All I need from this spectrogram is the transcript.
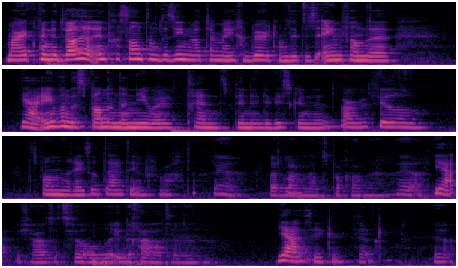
Maar ik vind het wel heel interessant om te zien wat ermee gebeurt. Want dit is een van de, ja, een van de spannende nieuwe trends binnen de wiskunde. Waar we veel spannende resultaten in verwachten. Ja, dat Langlandsprogramma. Ja. Ja, Dus je houdt het wel in de gaten. ja zeker. Ja. Ja.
